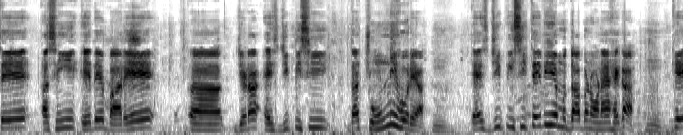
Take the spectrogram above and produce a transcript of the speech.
ਤੇ ਅਸੀਂ ਇਹਦੇ ਬਾਰੇ ਅ, ਜਿਹੜਾ ਐਸਜੀਪੀਸੀ ਦਾ ਚੋਣ ਨਹੀਂ ਹੋ ਰਿਹਾ ਐਸਜੀਪੀਸੀ ਤੇ ਵੀ ਇਹ ਮੁੱਦਾ ਬਣਾਉਣਾ ਹੈਗਾ ਕਿ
